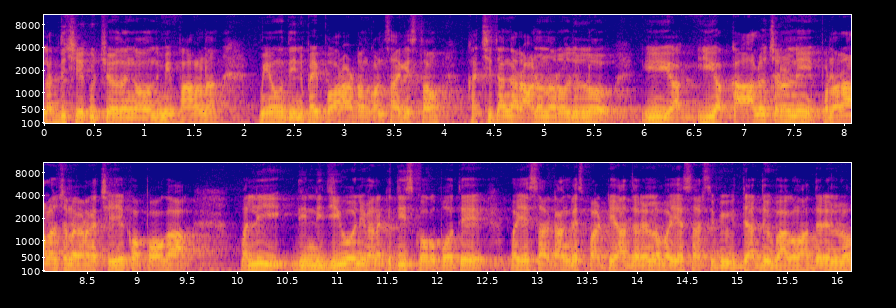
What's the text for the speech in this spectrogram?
లబ్ధి చేకూర్చే విధంగా ఉంది మీ పాలన. మేము దీనిపై పోరాటం కొనసాగిస్తాం. ఖచ్చితంగా రానున్న రోజుల్లో ఈ ఈ యొక్క ఆలోచనల్ని పునరాలోచన కనుక చేయకపోగా మళ్ళీ దీన్ని జీవోని వెనక్కి తీసుకోకపోతే వైఎస్ఆర్ కాంగ్రెస్ పార్టీ ఆధ్వర్యంలో వైఎస్ఆర్సీపీ విద్యార్థి విభాగం ఆధ్వర్యంలో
